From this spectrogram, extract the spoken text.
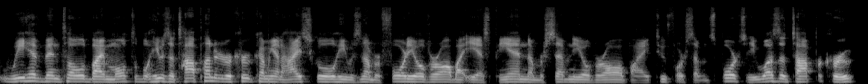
we have been told by multiple. He was a top hundred recruit coming out of high school. He was number forty overall by ESPN, number seventy overall by two four seven Sports. he was a top recruit.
